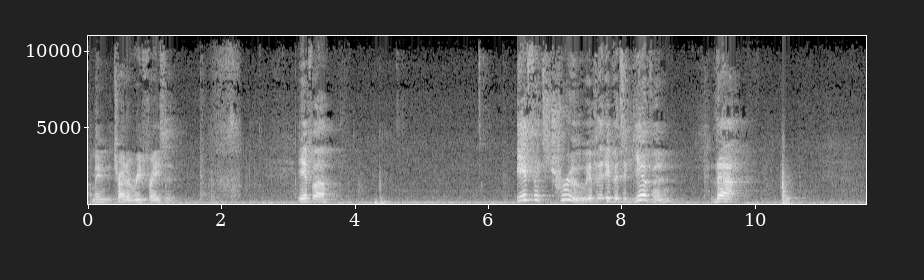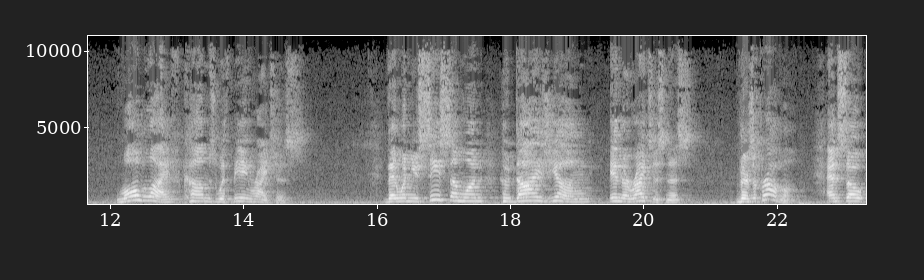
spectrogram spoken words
I'll maybe try to rephrase it. If a if it's true, if, if it's a given that long life comes with being righteous, then when you see someone who dies young in their righteousness, there's a problem. And so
